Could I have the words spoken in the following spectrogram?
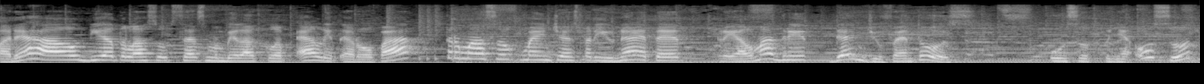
Padahal dia telah sukses membela klub elit Eropa termasuk Manchester United, Real Madrid, dan Juventus. Usut punya usut,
